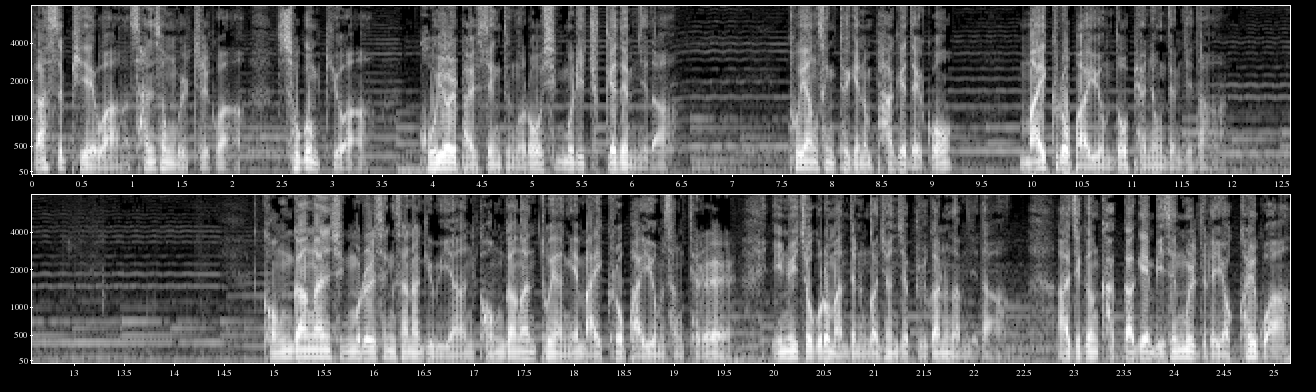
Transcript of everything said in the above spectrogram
가스 피해와 산성 물질과 소금기와 고열 발생 등으로 식물이 죽게 됩니다. 토양 생태계는 파괴되고 마이크로바이옴도 변형됩니다. 건강한 식물을 생산하기 위한 건강한 토양의 마이크로바이옴 상태를 인위적으로 만드는 건 현재 불가능합니다. 아직은 각각의 미생물들의 역할과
